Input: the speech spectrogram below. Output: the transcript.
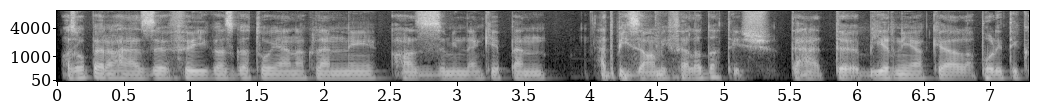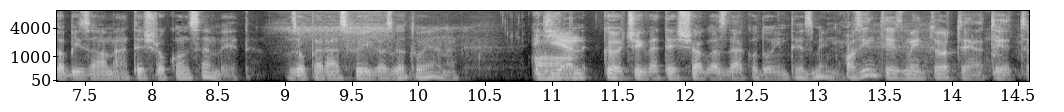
az operaház főigazgatójának lenni, az mindenképpen hát bizalmi feladat is? Tehát bírnia kell a politika bizalmát és rokonszenvét az operáz főigazgatójának? Egy a, ilyen költségvetéssel gazdálkodó intézmény? Az intézmény történetét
